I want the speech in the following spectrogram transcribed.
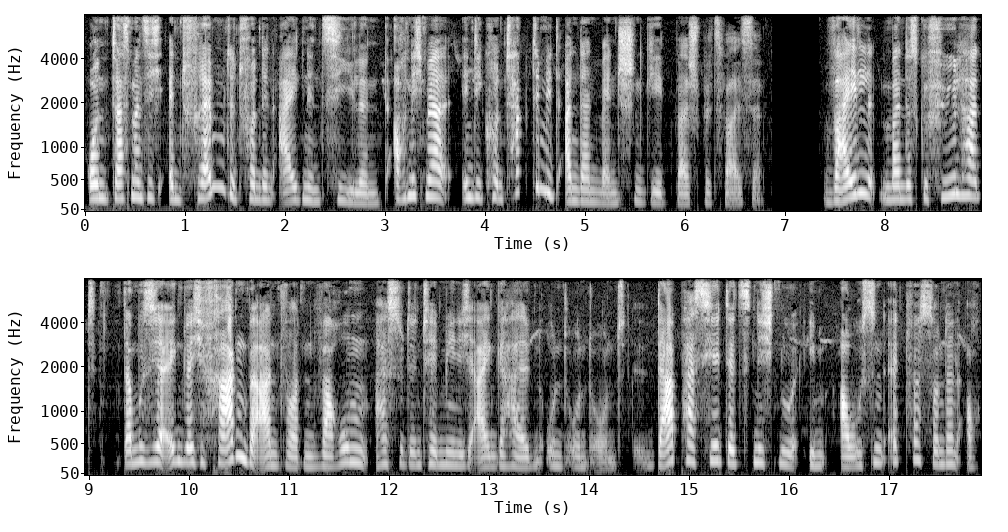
und dass man sich entfremdet von den eigenen Zielen, auch nicht mehr in die Kontakte mit anderen Menschen geht beispielsweise weil man das Gefühl hat, da muss ich ja irgendwelche Fragen beantworten. Warum hast du den Termin nicht eingehalten und, und, und. Da passiert jetzt nicht nur im Außen etwas, sondern auch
